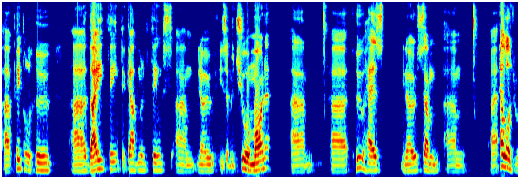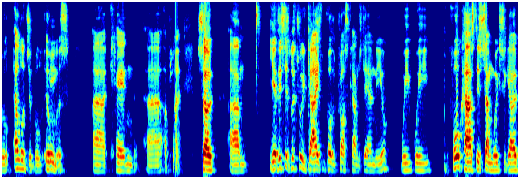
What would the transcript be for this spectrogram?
uh, people who they think the government thinks, um, you know, is a mature minor um, who has, you know, some um, eligible eligible illness uh, can uh, apply. So, um, yeah, this is literally days before the cross comes down, Neil. We, we forecast this some weeks ago.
